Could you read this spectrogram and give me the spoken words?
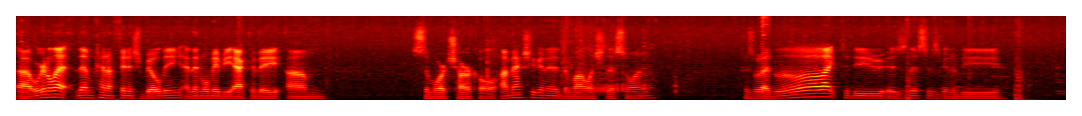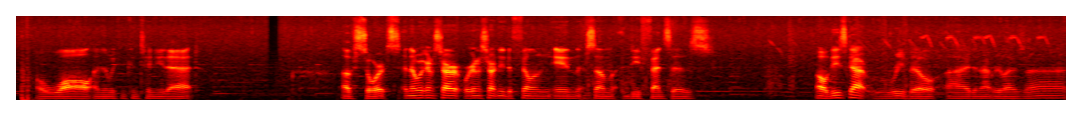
Uh, we're going to let them kind of finish building, and then we'll maybe activate um, some more charcoal. I'm actually going to demolish this one. Because what I'd like to do is this is going to be a wall, and then we can continue that of sorts. And then we're gonna start we're gonna start need to filling in some defenses. Oh, these got rebuilt. I did not realize that.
